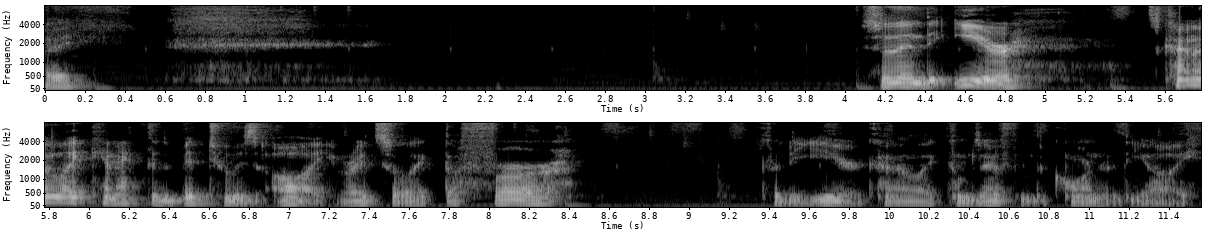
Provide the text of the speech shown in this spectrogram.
Okay. So then the ear, it's kind of like connected a bit to his eye, right? So like the fur for the ear kind of like comes out from the corner of the eye.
